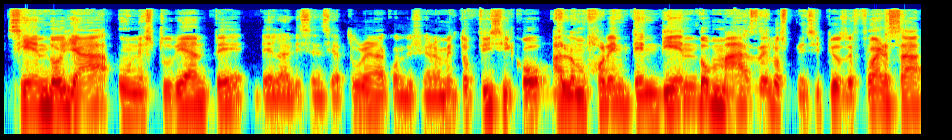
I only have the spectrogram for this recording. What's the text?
siendo ya un estudiante de la licenciatura en acondicionamiento físico, a lo mejor entendiendo más de los principios de fuerza,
